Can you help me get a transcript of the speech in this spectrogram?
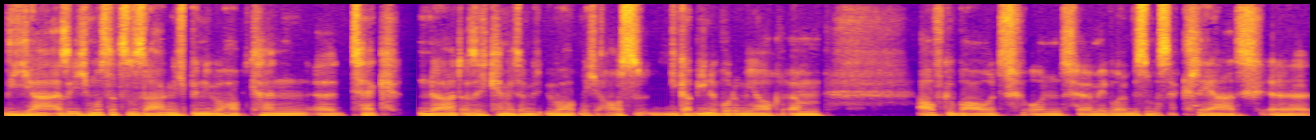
ja, also ich muss dazu sagen, ich bin überhaupt kein äh, Tech-Nerd, also ich kenne mich damit überhaupt nicht aus. Die Kabine wurde mir auch ähm, aufgebaut und äh, mir wurde ein bisschen was erklärt äh,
